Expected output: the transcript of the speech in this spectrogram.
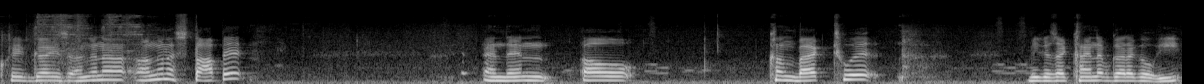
Okay, guys, I'm gonna I'm gonna stop it, and then I'll come back to it because I kind of gotta go eat.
